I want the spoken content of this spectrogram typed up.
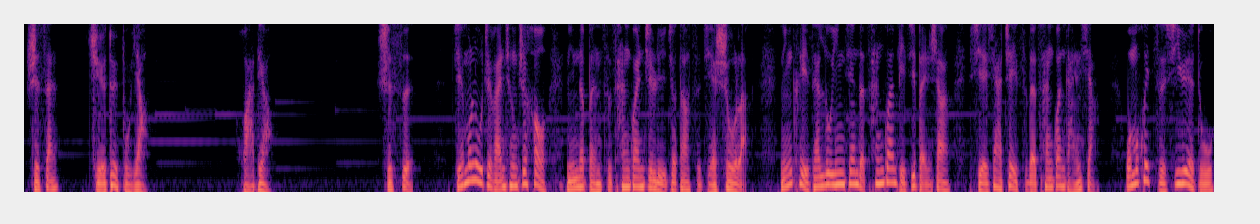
十三，绝对不要划掉。十四，节目录制完成之后，您的本次参观之旅就到此结束了。您可以在录音间的参观笔记本上写下这次的参观感想。我们会仔细阅读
